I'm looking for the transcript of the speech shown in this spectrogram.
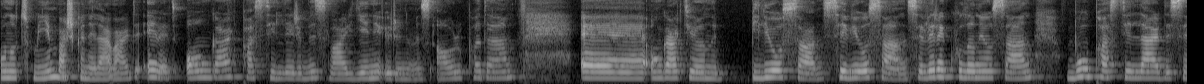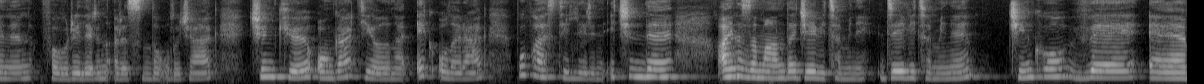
unutmayayım başka neler vardı? Evet, On Guard pastillerimiz var. Yeni ürünümüz Avrupa'da. Ee, On Guard yağını biliyorsan, seviyorsan, severek kullanıyorsan bu pastiller de senin favorilerin arasında olacak. Çünkü On Guard yağına ek olarak bu pastillerin içinde aynı zamanda C vitamini, C vitamini, çinko ve e,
